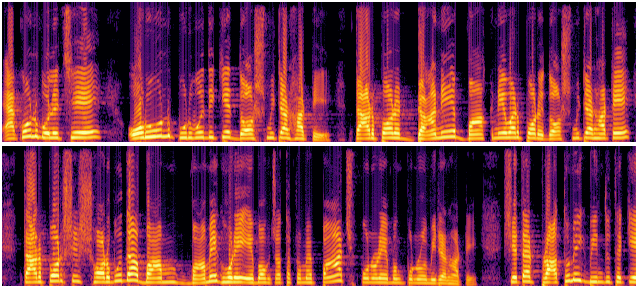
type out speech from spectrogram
এখন বলেছে, অরুণ পূর্ব দিকে দশ মিটার হাঁটে, তারপর ডানে বাঁক নেওয়ার পরে দশ মিটার হাঁটে, তারপর সে সর্বদা বাম, বামে ঘোরে এবং যথাক্রমে পাঁচ, পনেরো এবং পনেরো মিটার হাঁটে। সে তার প্রাথমিক বিন্দু থেকে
